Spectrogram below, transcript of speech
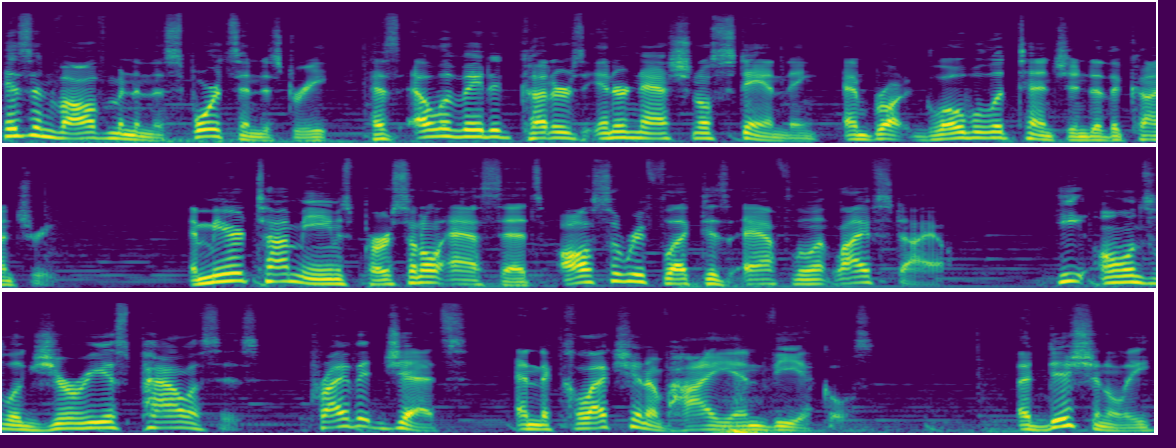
His involvement in the sports industry has elevated Qatar's international standing and brought global attention to the country. Emir Tamim's personal assets also reflect his affluent lifestyle. He owns luxurious palaces, private jets, and a collection of high-end vehicles. Additionally,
